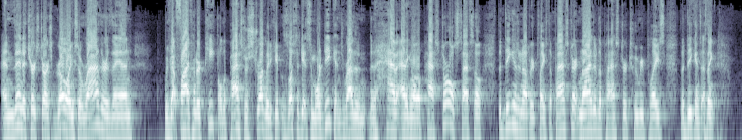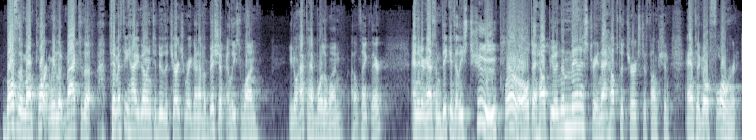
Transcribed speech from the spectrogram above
and then the church starts growing. So rather than We've got 500 people. The pastor's struggling to keep, let's just get some more deacons rather than, than have adding all the pastoral staff. So the deacons are not to replace the pastor, neither the pastor to replace the deacons. I think both of them are important. We look back to the Timothy, how are you going to do the church where you're going to have a bishop, at least one. You don't have to have more than one, I don't think, there. And then you're going to have some deacons, at least two, plural, to help you in the ministry. And that helps the church to function and to go forward.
